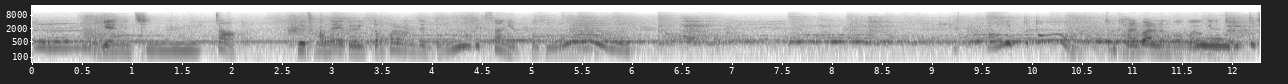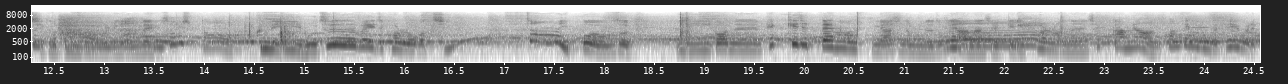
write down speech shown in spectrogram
음. 얘는 진짜 그 전에도 있던 컬러인데 너무 색상이 예뻐서 바른 거고 여기는 오, 좀 예쁘다, 지금 예쁘다. 방금 올린 건데 이거 사고 싶다. 근데 이 로즈 베이지 컬러가 진짜 이뻐요. 그래서 이거는 패키지 때문에 구매하시는 분들도 후회 안 하실 게 이 컬러는 샵 가면 선생님들 테이블에 다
